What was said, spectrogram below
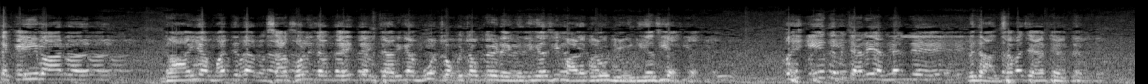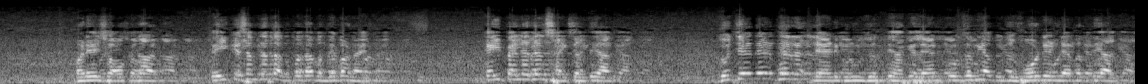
ਤੇ। ਕਈ ਵਾਰ ਗਾਂ ਜਾਂ ਮੱਝ ਦਾ ਰਸਾ ਖੁੱਲ ਜਾਂਦਾ ਸੀ ਤੇ ਵਿਚਾਰੀਆਂ ਮੂੰਹ ਚੁੱਕ ਚੁੱਕ ਕੇ ਡਿੱਗਦੀਆਂ ਸੀ, ਮਾਲਕ ਨੂੰ ਡੀਕਦੀਆਂ ਸੀ ਇਹ ਇਹ ਤੇ ਵਿਚਾਰੇ ਐਮਐਲਏ ਵਿਧਾਨ ਸਭਾ ਚ ਆਏ ਫਿਰਦੇ ਬੜੇ ਸ਼ੌਕ ਨਾਲ। ਕਈ ਕਿਸਮ ਦੇ ਤੁਹਾਨੂੰ ਪਤਾ ਬੰਦੇ ਬਣਾਏ ਕਈ ਪਹਿਲੇ ਦਿਨ ਸਾਈਕਲ ਤੇ ਆ ਗਏ। ਦੂਜੇ ਦਿਨ ਫਿਰ ਲੈਂਡ ਕਰੂਜ਼ਰ ਤੇ ਆ ਕੇ ਲੈਂਡ ਕਰੂਜ਼ਰ ਨਹੀਂ ਆ ਦੂਜੀ ਫੋਰਡ ਇੰਡੈਵਰ ਤੇ ਆ ਗਿਆ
